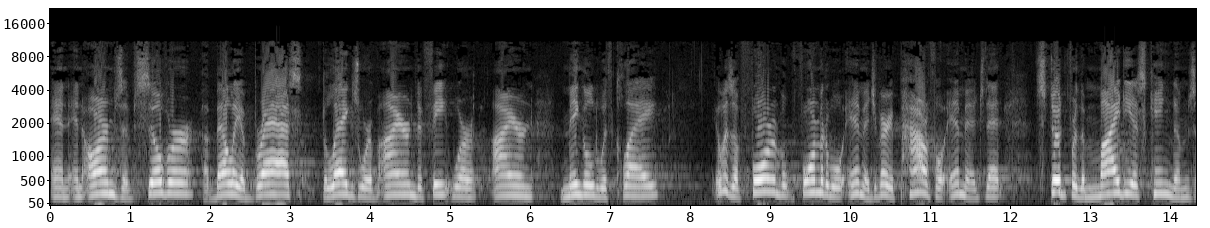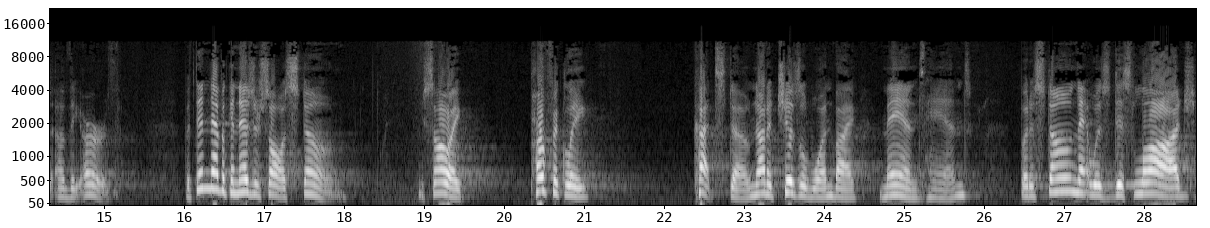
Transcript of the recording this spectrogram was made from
and, and arms of silver, a belly of brass. The legs were of iron. The feet were iron mingled with clay. It was a formidable, formidable image, a very powerful image that stood for the mightiest kingdoms of the earth. But then Nebuchadnezzar saw a stone. He saw a perfectly cut stone, not a chiseled one by man's hands, but a stone that was dislodged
